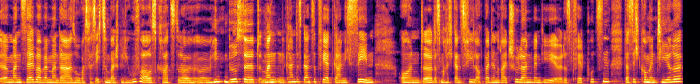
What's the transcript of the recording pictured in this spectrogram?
äh, man selber, wenn man da so, was weiß ich, zum Beispiel die Hufe auskratzt oder äh, hinten bürstet, mhm. man kann das ganze Pferd gar nicht sehen. Und äh, das mache ich ganz viel auch bei den Reitschülern, wenn die äh, das Pferd putzen, dass ich kommentiere,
